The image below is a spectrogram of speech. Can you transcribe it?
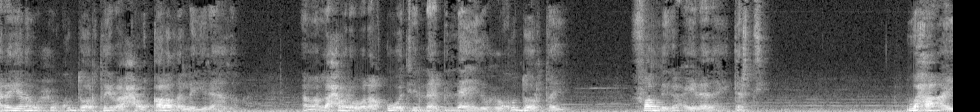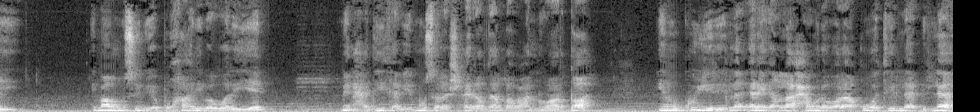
erayadan wuxuu ku doortay baa xawqalada la yidhaahdo ama laa xawla walaa quwata illaa billaahida wuxuu ku doortay fadliga ay leedahay dartii waxa ay imaamu muslim iyo bukhaariba wariyeen min xadiidi abi muusa alashcari radi allahu canhu ardaah inuu ku yiri ereygan laa xawla walaa quwata illa billah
